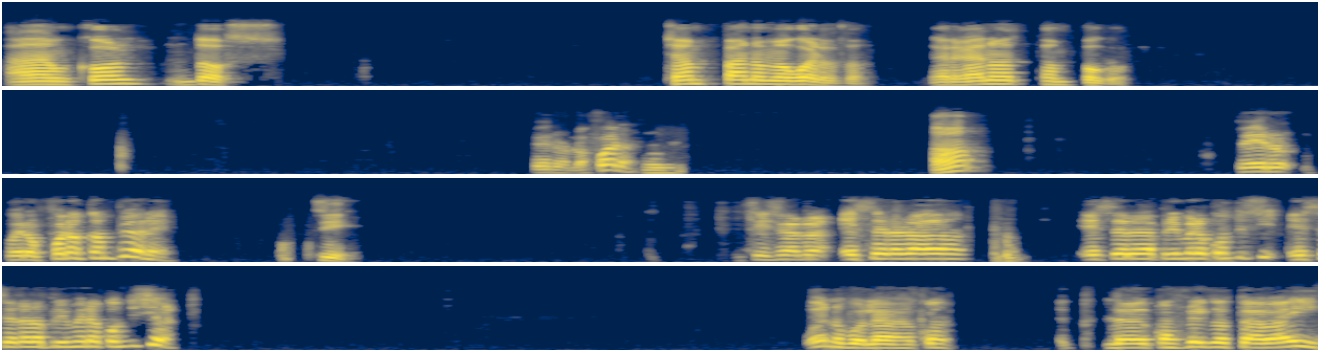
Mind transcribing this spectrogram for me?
Adam Cole, dos. Champa no me acuerdo. Gargano tampoco. Pero lo fueron. ¿Ah? Pero, pero fueron campeones. Sí. esa, era, la, esa era la primera condición. Esa era la primera condición. Bueno, pues la, el conflicto estaba ahí.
